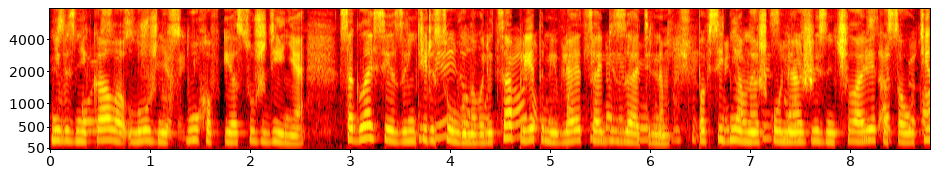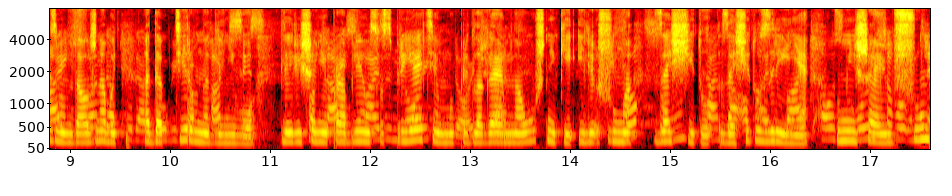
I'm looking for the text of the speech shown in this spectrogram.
не возникало ложных слухов и осуждения. Согласие заинтересованного лица при этом является обязательным. Повседневная школьная жизнь человека с аутизмом должна быть адаптирована для него. Для решения проблем с восприятием мы предлагаем наушники или шумозащиту, защиту зрения. Уменьшаем шум,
